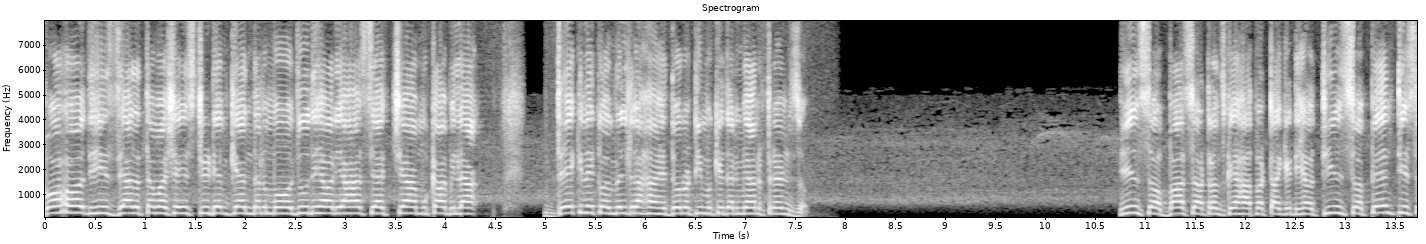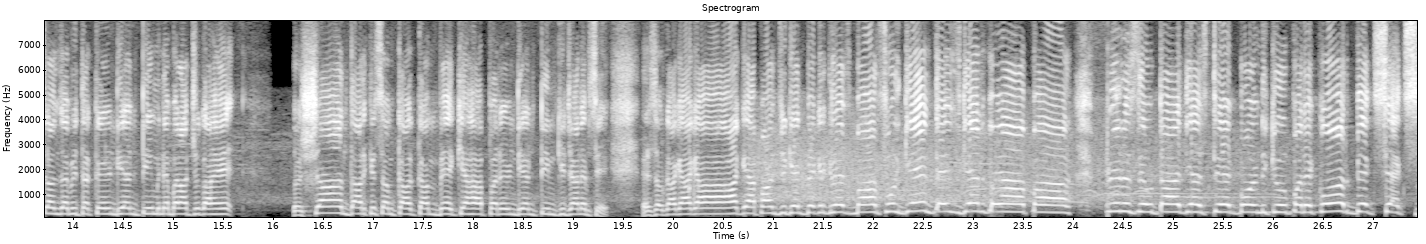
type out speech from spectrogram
बहुत ही ज़्यादा तमाशा स्टेडियम के अंदर मौजूद है और यहाँ से अच्छा मुकाबला देखने को मिल रहा है दोनों टीमों के दरमियान फ्रेंड्स तीन सौ बासठ रन का यहाँ पर टारगेट है तीन सौ पैंतीस रन अभी तक इंडियन टीम ने बना चुका है। तो शानदार किस्म का कम बैक यहाँ पर इंडियन टीम की जानब से। गेंद इस गेंद को यहाँ पर। फिर से उठा दिया स्टेट बाउंड्री के ऊपर एक और बिग सेक्स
